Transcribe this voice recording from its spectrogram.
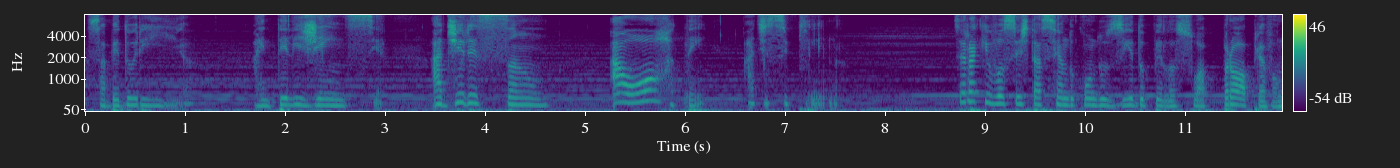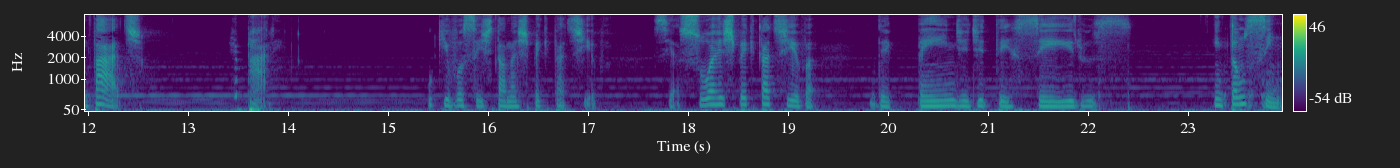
a sabedoria, a inteligência, a direção, a ordem, a disciplina. Será que você está sendo conduzido pela sua própria vontade? Repare o que você está na expectativa. Se a sua expectativa depende de terceiros, então sim,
